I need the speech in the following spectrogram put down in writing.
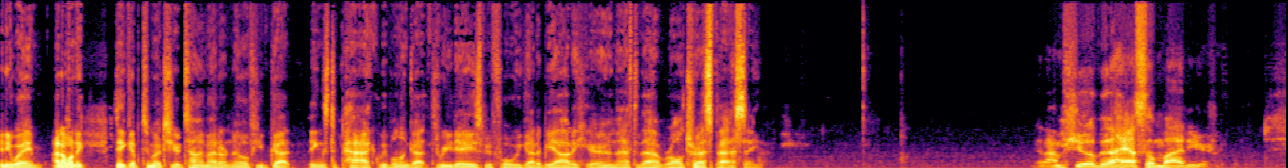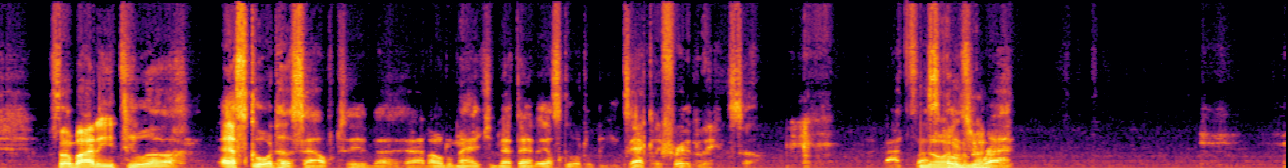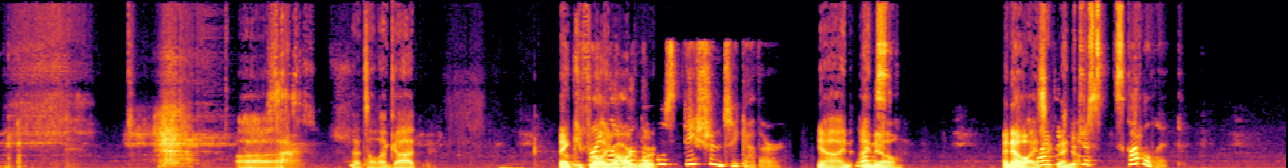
Anyway, I don't want to take up too much of your time. I don't know if you've got things to pack. We've only got three days before we got to be out of here, and after that, we're all trespassing. and I'm sure they'll have somebody, somebody to uh, escort us out. And uh, I don't imagine that that escort will be exactly friendly. So, I, I No, I suppose you're imagine. right. Uh, that's all I got. Thank But you for all your hard put the work. whole station together. Yeah, I, I know. I know, Why Isaac. I would know. you just scuttle it?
